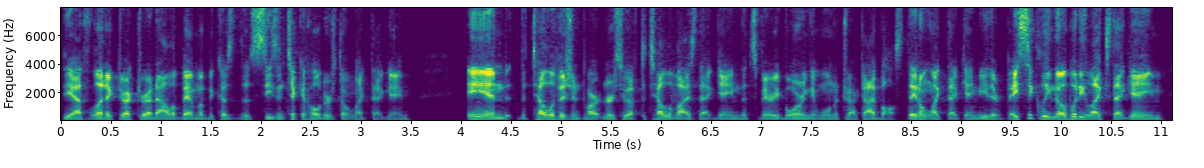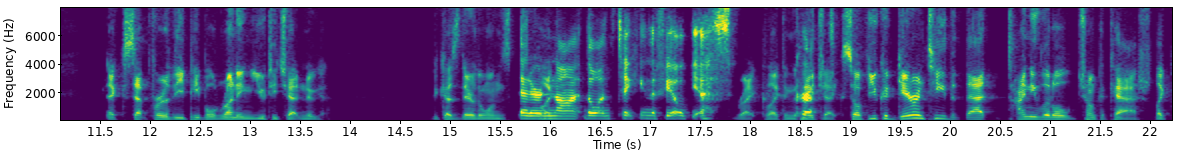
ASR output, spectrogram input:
The athletic director at Alabama, because the season ticket holders don't like that game and the television partners who have to televise that game that's very boring and won't attract eyeballs. They don't like that game either. Basically, nobody likes that game except for the people running UT Chattanooga because they're the ones that are collect- not the ones taking the field. Yes. Right. Collecting the Correct. paycheck. So if you could guarantee that that tiny little chunk of cash, like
